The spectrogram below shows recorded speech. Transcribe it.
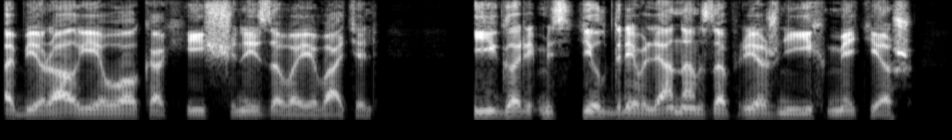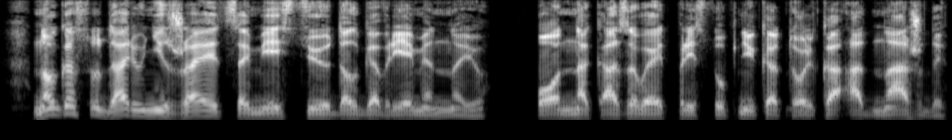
обирал его как хищный завоеватель. Игорь мстил древлянам за прежний их мятеж, но государь унижается местью долговременную. Он наказывает преступника только однажды.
